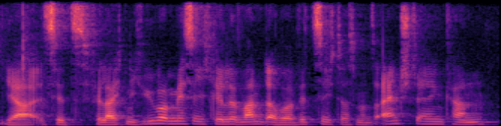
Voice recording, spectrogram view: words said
Ja, ist jetzt vielleicht nicht übermäßig relevant, aber witzig, dass man es einstellen kann.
